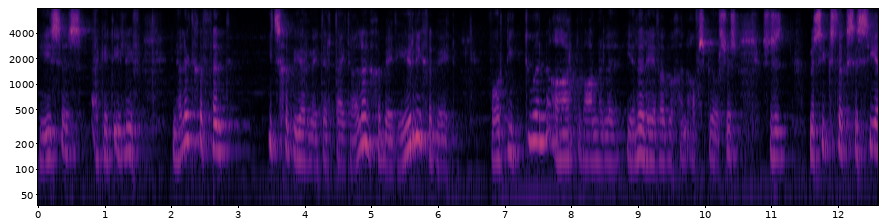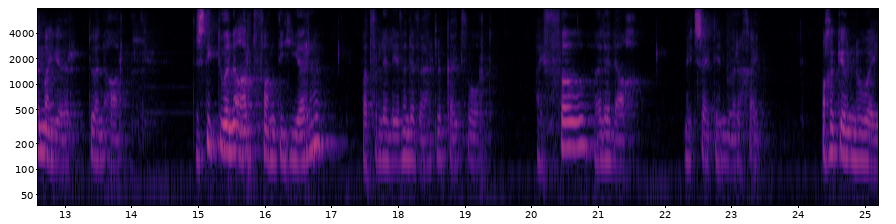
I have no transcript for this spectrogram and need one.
Jesus ek het u lief. En hulle het gevind iets gebeur met ter tyd hulle gebed hierdie gebed word die toonaard waarna hulle hele lewe begin afspeel. Soos soos 'n musiekstuk se C majeur toonaard dis die toonaard van die Here wat vir hulle lewende werklikheid word. Hy vul hulle dag met sy teenwoordigheid. Mag ek jou nooi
